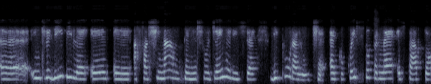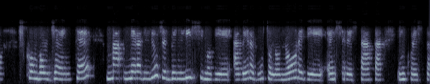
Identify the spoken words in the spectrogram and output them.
eh, incredibile e, e, affascinante nel suo generis di pura luce. Ecco, questo per me è stato sconvolgente ma meraviglioso e bellissimo di aver avuto l'onore di essere stata in questo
